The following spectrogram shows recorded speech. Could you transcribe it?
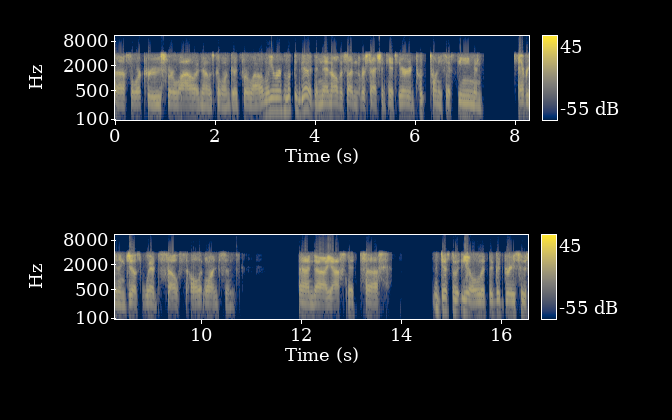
uh, four crews for a while, and that was going good for a while. And we were looking good, and then all of a sudden, the recession hit here in t- 2015, and everything just went south all at once. And and uh, yeah, it's uh, just you know with the good graces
